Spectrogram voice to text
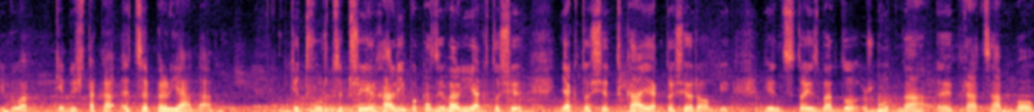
i była kiedyś taka cepeliada, gdzie twórcy przyjechali i pokazywali jak to, się, jak to się tka, jak to się robi. Więc to jest bardzo żmudna e, praca, bo e,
